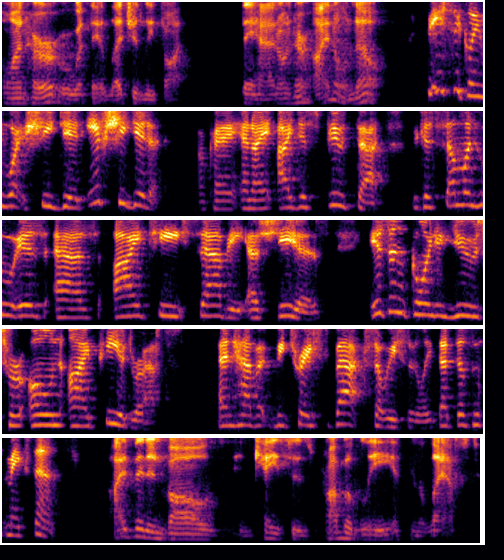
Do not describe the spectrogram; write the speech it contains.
on her or what they allegedly thought they had on her. I don't know. Basically, what she did, if she did it, Okay. And I, I dispute that because someone who is as IT savvy as she is isn't going to use her own IP address and have it be traced back so easily. That doesn't make sense. I've been involved in cases probably in the last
